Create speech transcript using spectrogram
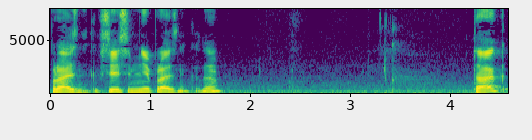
праздника, все семь дней праздника, да? Так,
